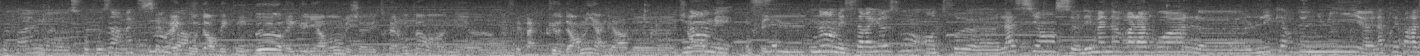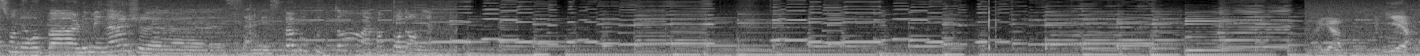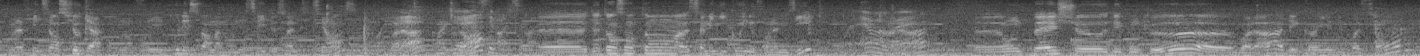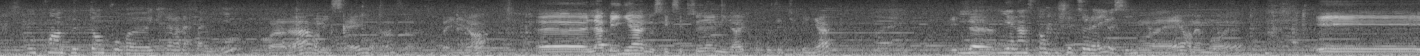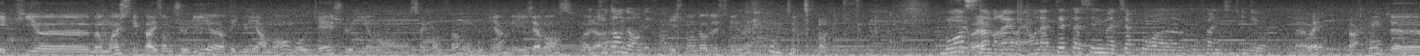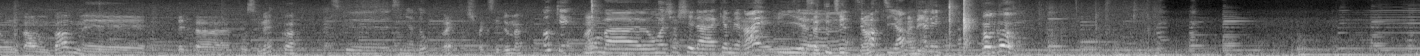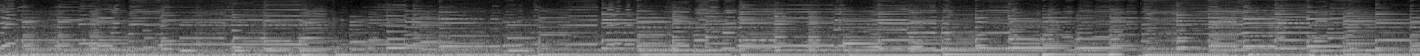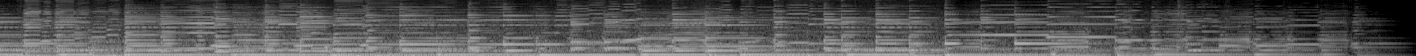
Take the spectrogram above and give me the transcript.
faut quand même euh, se reposer un C'est maximum. vrai quoi. qu'on dort dès qu'on peut, régulièrement, mais jamais très longtemps. hein, mais euh, on fait pas que dormir, regarde. euh, genre, Non mais, on fait c'est- du, non mais sérieusement, entre euh, la science, les manœuvres à la voile, les quarts de nuit, la préparation des repas, le ménage, ça ne laisse pas beaucoup de temps à part pour dormir. Regarde, hier, on a fait une séance yoga. On en fait tous les soirs maintenant. On essaye de faire une petite séance. Voilà, par Ok, exemple. c'est vrai, c'est vrai. Euh, de temps en temps, euh, Sam et Nico, ils nous font la musique. Ouais, ouais. Voilà. Euh, on pêche euh, dès qu'on peut, voilà, dès qu'il y a du poisson. On prend un peu de temps pour écrire à la famille. Voilà, on essaye, voilà, ça, c'est pas évident. La baignade, c'est exceptionnel, mais il arrive à proposer des petites baignades. Et Il, y a l'instant coucher de soleil aussi. Ouais, en amoureux. Et, et puis, euh, bah, moi, je sais par exemple, je lis euh, régulièrement. Bon, ok, je le lis en 50 fois, mon bouquin, mais j'avance. Voilà. Et tu t'endors des fois. Et je m'endors dessus, ouais, tout le temps. Bon, c'est voilà. vrai, ouais. on a peut-être assez de matière pour, euh, pour faire une petite vidéo. Bah ouais, par contre, euh, on parle, on parle, mais peut-être pas pour s'y mettre, quoi. Parce que c'est bientôt. Ouais, je crois que c'est demain. Ok, bon bah euh, on va chercher la caméra et On puis fait ça tout de suite, c'est hein. parti hein. Allez. Allez. Go, go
